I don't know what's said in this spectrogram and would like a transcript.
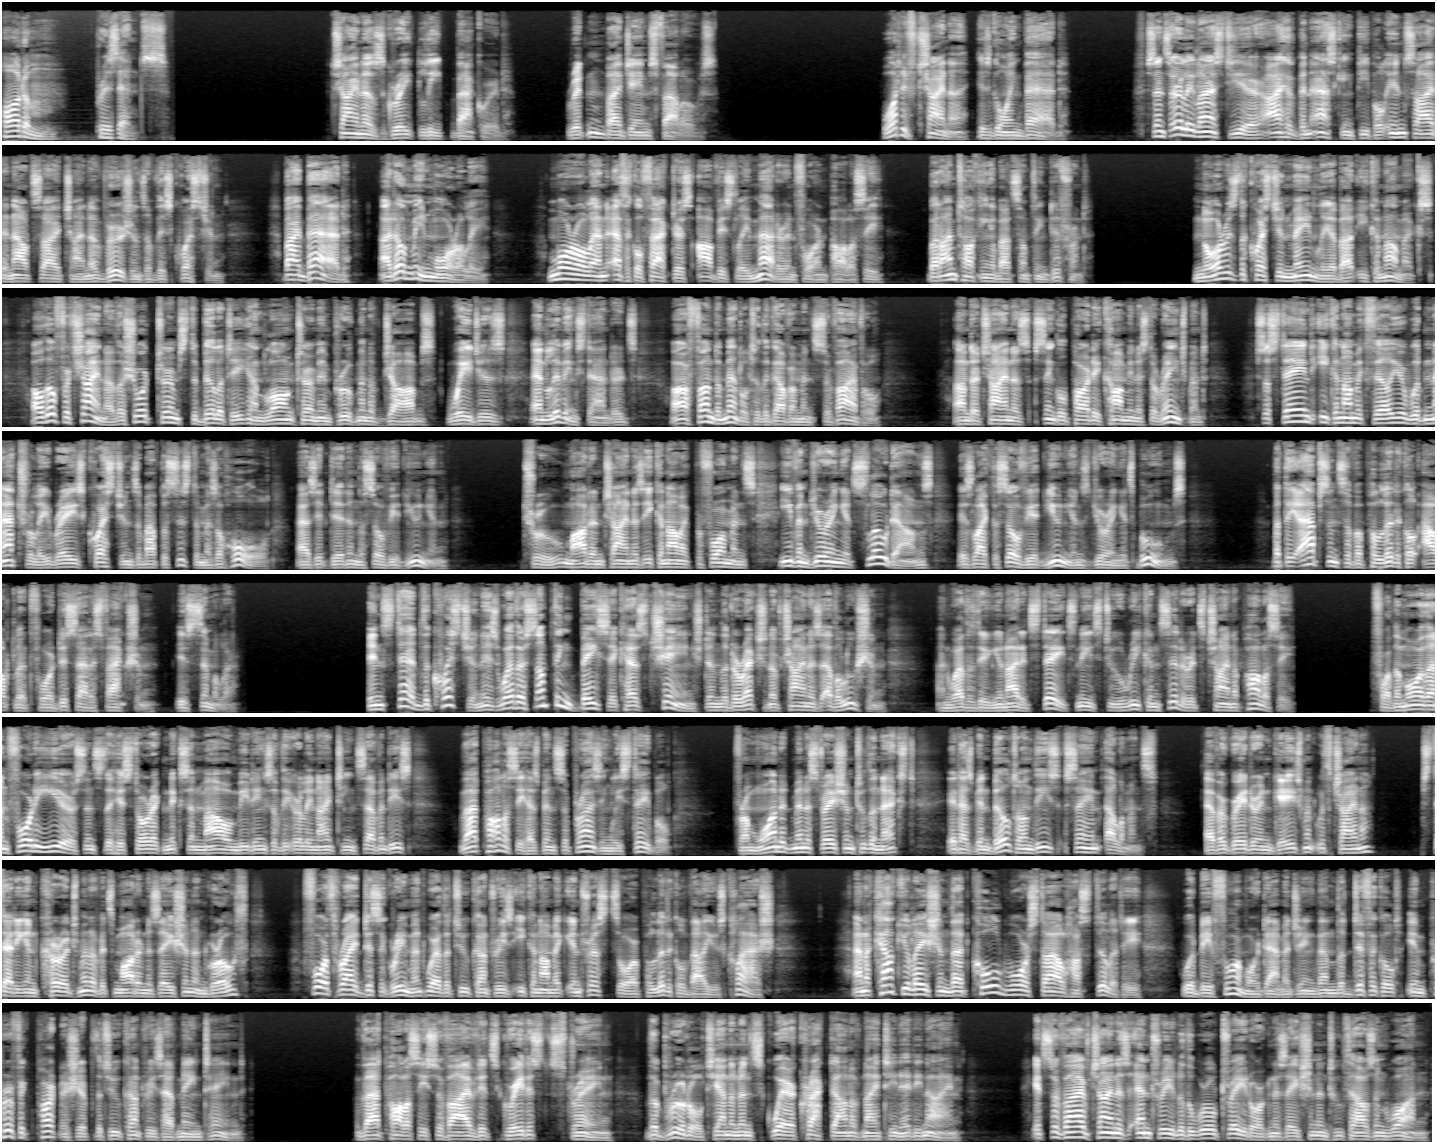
Audm presents China's Great Leap Backward, written by James Fallows. What if China is going bad? Since early last year, I have been asking people inside and outside China versions of this question. By bad, I don't mean morally. Moral and ethical factors obviously matter in foreign policy, but I'm talking about something different. Nor is the question mainly about economics Although for China, the short term stability and long term improvement of jobs, wages, and living standards are fundamental to the government's survival. Under China's single party communist arrangement, sustained economic failure would naturally raise questions about the system as a whole, as it did in the Soviet Union. True, modern China's economic performance, even during its slowdowns, is like the Soviet Union's during its booms but the absence of a political outlet for dissatisfaction is similar. Instead, the question is whether something basic has changed in the direction of China's evolution, and whether the United States needs to reconsider its China policy. For the more than 40 years since the historic Nixon Mao meetings of the early 1970s, that policy has been surprisingly stable. From one administration to the next, it has been built on these same elements ever greater engagement with China, steady encouragement of its modernization and growth, forthright disagreement where the two countries' economic interests or political values clash, and a calculation that Cold War style hostility would be far more damaging than the difficult, imperfect partnership the two countries have maintained. That policy survived its greatest strain, the brutal Tiananmen Square crackdown of 1989. It survived China's entry into the World Trade Organization in 2001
